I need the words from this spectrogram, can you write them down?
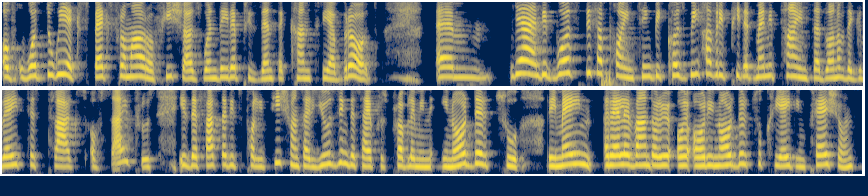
of what do we expect from our officials when they represent the country abroad. Um yeah, and it was disappointing because we have repeated many times that one of the greatest plagues of Cyprus is the fact that its politicians are using the Cyprus problem in, in order to remain relevant or, or, or in order to create impressions.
